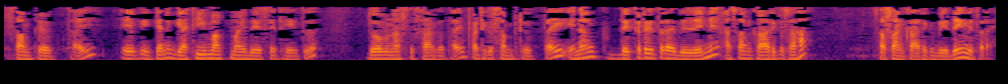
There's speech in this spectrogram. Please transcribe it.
සංප්‍රයුක්තයි. ඒක කියන්නේ ගැටීමක්මයි දේශයට හේතුව. දෝමනස්ස සහගතයි, පටික සංප්‍රයුක්තයි. එහෙනම් දෙකට විතරයි බෙදෙන්නේ අසංකාරික සහ සසංකාරික ભેදයෙන් විතරයි.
